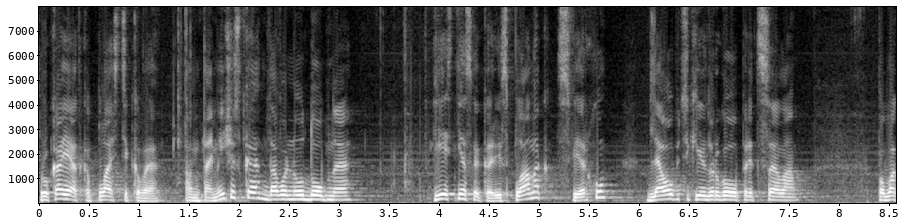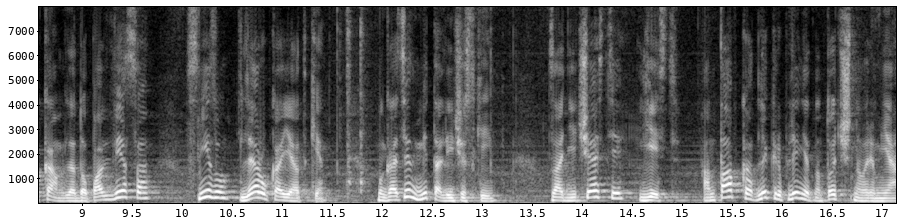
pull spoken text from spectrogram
рукоятка пластиковая, анатомическая, довольно удобная. Есть несколько риспланок сверху для оптики и другого прицела, по бокам для доп. обвеса, снизу для рукоятки. Магазин металлический. В задней части есть антапка для крепления одноточечного ремня.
